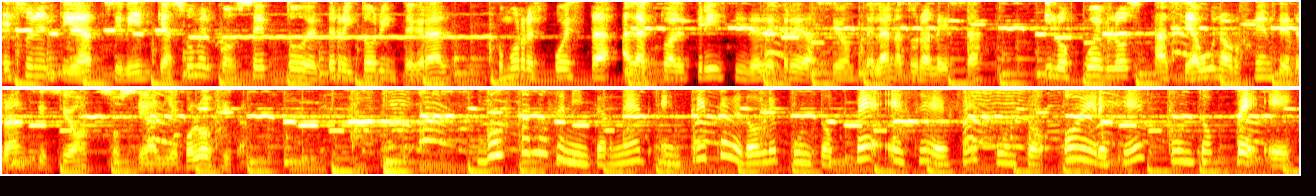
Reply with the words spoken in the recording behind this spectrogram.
es una entidad civil que asume el concepto de territorio integral como respuesta a la actual crisis de depredación de la naturaleza y los pueblos hacia una urgente transición social y ecológica. Búscanos en internet en www.psf.org.pe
